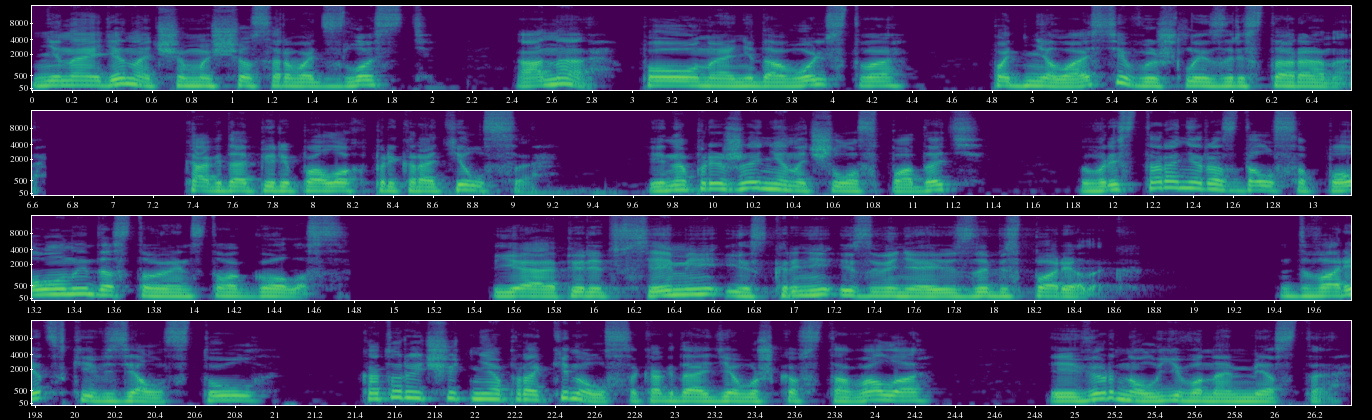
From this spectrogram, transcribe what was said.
Не найдя на чем еще сорвать злость, она, полное недовольство, поднялась и вышла из ресторана. Когда переполох прекратился, и напряжение начало спадать, в ресторане раздался полный достоинства голос. Я перед всеми искренне извиняюсь за беспорядок. Дворецкий взял стул, который чуть не опрокинулся, когда девушка вставала, и вернул его на место.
